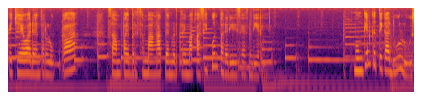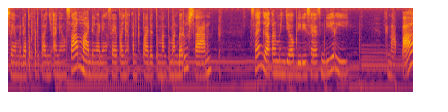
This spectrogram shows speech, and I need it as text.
kecewa, dan terluka, sampai bersemangat dan berterima kasih pun pada diri saya sendiri. Mungkin ketika dulu saya mendapat pertanyaan yang sama dengan yang saya tanyakan kepada teman-teman barusan, saya nggak akan menjawab diri saya sendiri. Kenapa?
